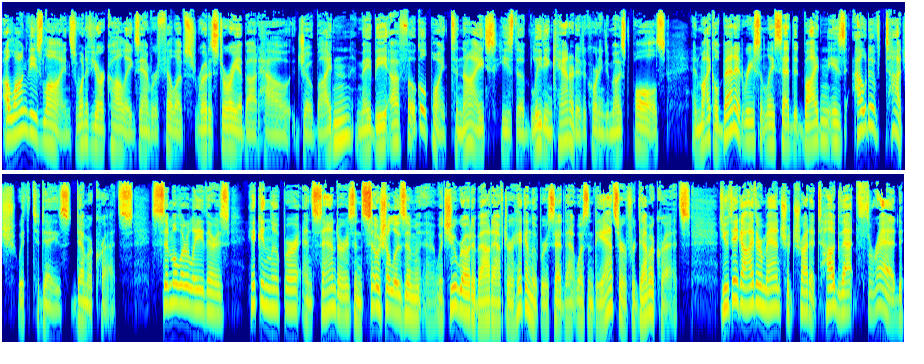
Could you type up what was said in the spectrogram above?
Along these lines, one of your colleagues, Amber Phillips, wrote a story about how Joe Biden may be a focal point tonight. He's the leading candidate, according to most polls. And Michael Bennet recently said that Biden is out of touch with today's Democrats. Similarly, there's Hickenlooper and Sanders and socialism, uh, which you wrote about after Hickenlooper said that wasn't the answer for Democrats. Do you think either man should try to tug that thread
